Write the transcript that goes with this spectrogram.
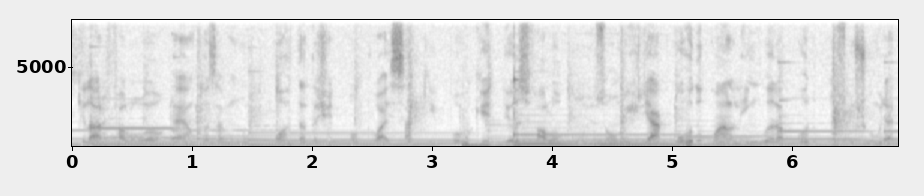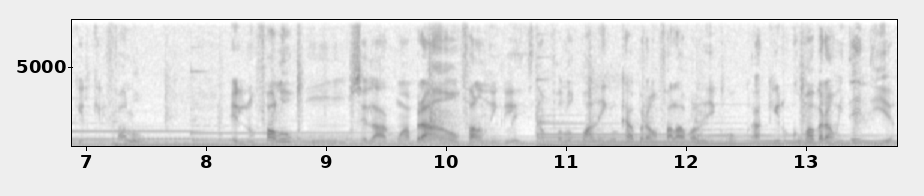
Isso que Lara falou é uma coisa muito importante a gente pontuar isso aqui, porque Deus falou com os homens de acordo com a língua, de acordo com os costumes daquele que ele falou. Ele não falou com, sei lá, com Abraão falando inglês, não, falou com a língua que Abraão falava ali, com aquilo como Abraão entendia.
